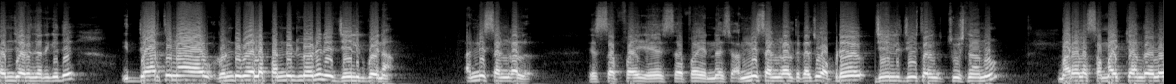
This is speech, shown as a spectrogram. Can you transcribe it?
పనిచేయడం జరిగింది. విద్యార్థి నా రెండు వేల పన్నెండులోనే నేను జైలుకి పోయినా. అన్ని సంఘాలు. ఎస్ఎఫ్ఐ ఏఎస్ఎఫ్ఐ ఎన్ఎస్ అన్ని సంఘాలతో కలిసి అప్పుడే జైలు జీవితం చూసినాను. మరల సమైక్యాంధ్రలో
